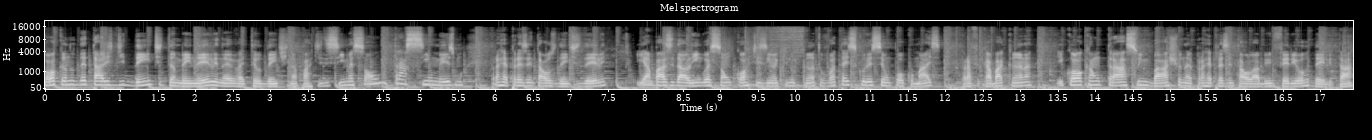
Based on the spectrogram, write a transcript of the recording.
colocando detalhes de dente também nele, né? Vai ter o dente na parte de cima, é só um tracinho mesmo para representar os dentes dele. E a base da língua é só um cortezinho aqui no canto, vou até escurecer um pouco mais para ficar bacana e colocar um traço embaixo, né, para representar o lábio inferior dele, tá?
